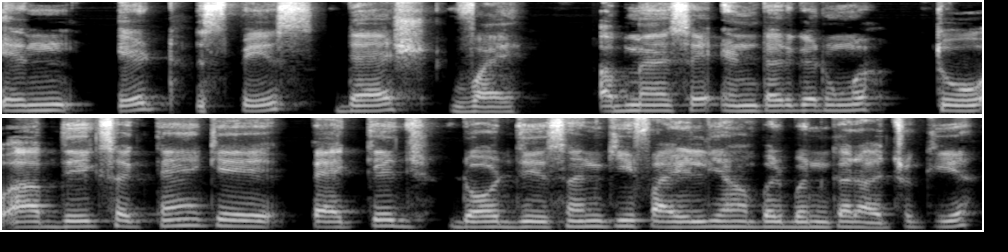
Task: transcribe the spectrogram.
init space dash Y अब मैं इसे एंटर करूँगा। तो आप देख सकते हैं कि पैकेज डॉट जेसन की फ़ाइल यहाँ पर बनकर आ चुकी है।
